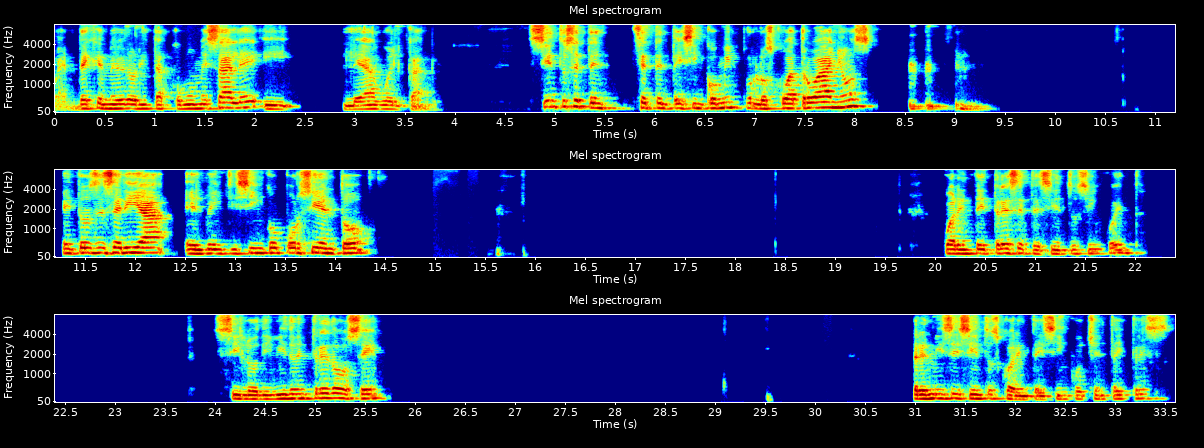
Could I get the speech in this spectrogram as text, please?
Bueno, déjenme ver ahorita cómo me sale y le hago el cambio. 175 mil por los cuatro años. Entonces sería el 25%. $43,750. Si lo divido entre 12, 3.645.83.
